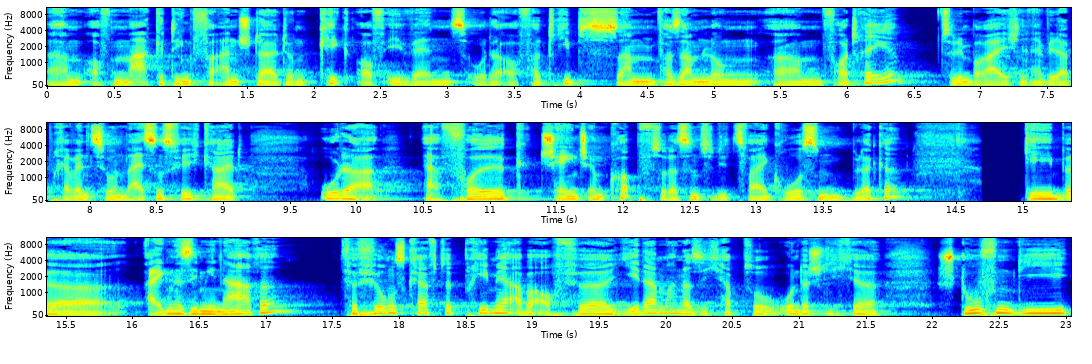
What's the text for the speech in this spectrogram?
ähm, auf Marketingveranstaltungen, Kick-Off-Events oder auch Vertriebsversammlungen ähm, Vorträge zu den Bereichen entweder Prävention, Leistungsfähigkeit oder Erfolg, Change im Kopf. So, das sind so die zwei großen Blöcke gebe eigene Seminare für Führungskräfte primär, aber auch für jedermann. Also ich habe so unterschiedliche Stufen, die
